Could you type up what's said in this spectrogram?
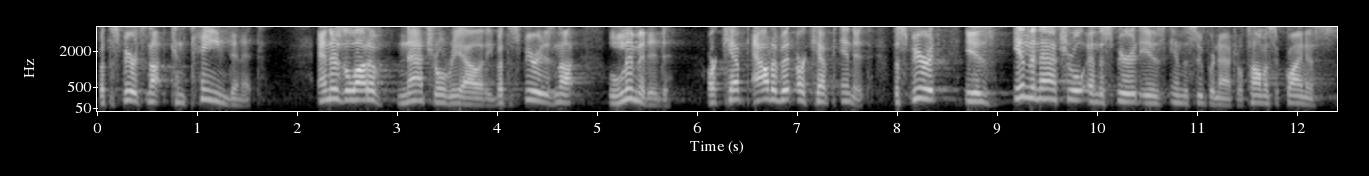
but the Spirit's not contained in it. And there's a lot of natural reality, but the Spirit is not limited or kept out of it or kept in it. The Spirit is in the natural and the Spirit is in the supernatural. Thomas Aquinas,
